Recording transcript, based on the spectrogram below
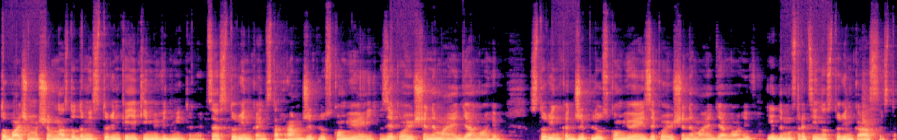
то бачимо, що в нас додані сторінки, які ми відмітили. Це сторінка Instagram g+com.ua, з якою ще немає діалогів, сторінка g+com.ua, з якою ще немає діалогів, і демонстраційна сторінка Assistant.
